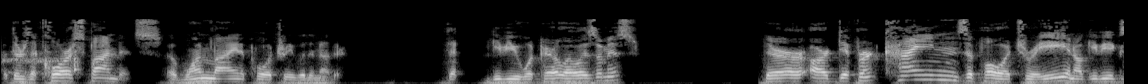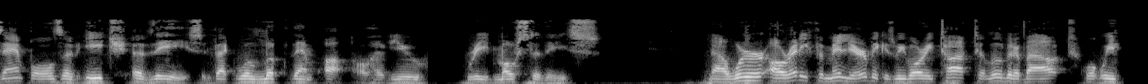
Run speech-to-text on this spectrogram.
But there's a correspondence of one line of poetry with another. Does that give you what parallelism is? There are different kinds of poetry, and I'll give you examples of each of these. In fact, we'll look them up. I'll have you read most of these. Now we're already familiar because we've already talked a little bit about what we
